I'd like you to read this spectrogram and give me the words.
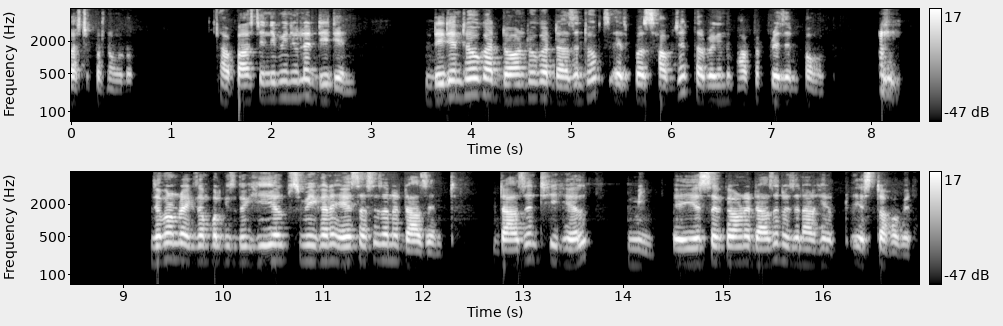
লাস্টে প্রশ্নবোধক আর পাস্ট ইন্ডিমিট হলে ডিডেন্ট ডিডেন্ট হোক আর ডন্ট হোক আর ডাজেন্ট হোক এরপর সাবজেক্ট তারপরে কিন্তু ভাবটা প্রেজেন্ট ফর্ম হবে। যেমন আমরা এক্সাম্পল কিছু দেখি হি হেল্পস মি এখানে এস আছে জানে doesn't doesn't he help me এই এস এর কারণে ডাজেন্ট ওই জন্য আর হেল্প এসটা হবে না।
